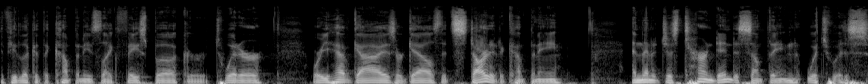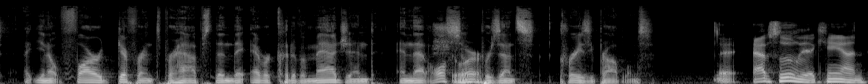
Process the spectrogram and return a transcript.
if you look at the companies like Facebook or Twitter, where you have guys or gals that started a company and then it just turned into something which was you know far different perhaps than they ever could have imagined, and that also sure. presents crazy problems. Uh, absolutely, it can.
